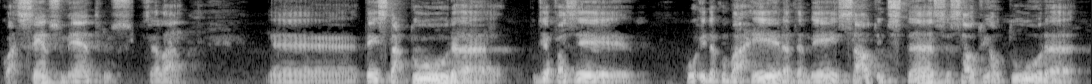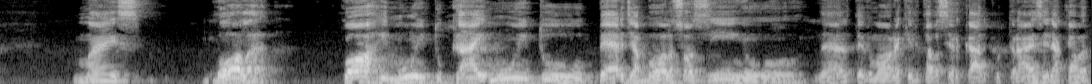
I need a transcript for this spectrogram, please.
400 metros, sei lá. É, tem estatura, podia fazer corrida com barreira também, salto em distância, salto em altura, mas bola corre muito, cai muito, perde a bola sozinho, né? Teve uma hora que ele estava cercado por trás, ele acaba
